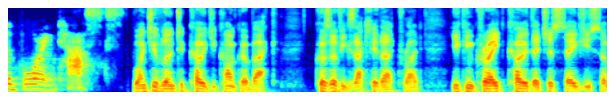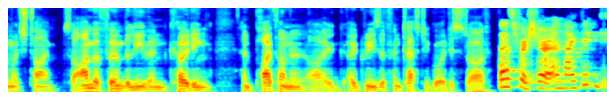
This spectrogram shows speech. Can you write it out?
the boring tasks. Once you've learned to code, you can't go back because of exactly that, right? You can create code that just saves you so much time. So I'm a firm believer in coding, and Python, I agree, is a fantastic way to start. That's for sure. And I think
